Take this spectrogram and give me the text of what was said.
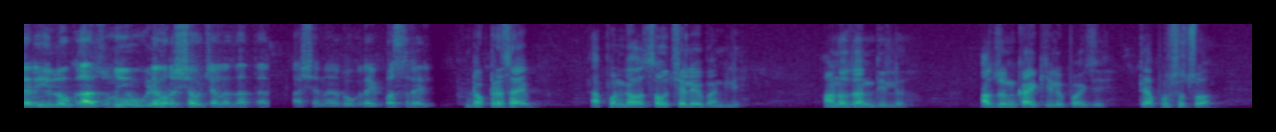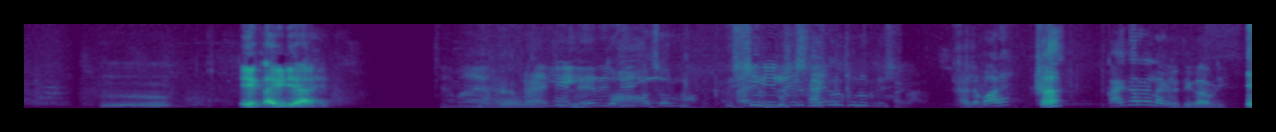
तरीही लोक अजूनही उघड्यावर शौचाला जातात. अशानं रोगराई पसरेल. डॉक्टर साहेब आपण गावात शौचालय बांधली. अनुदान दिलं. अजून काय केलं पाहिजे ते आपण सुचवा. एक आयडिया आहे. हा? काय करायला लागली ती गावडी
